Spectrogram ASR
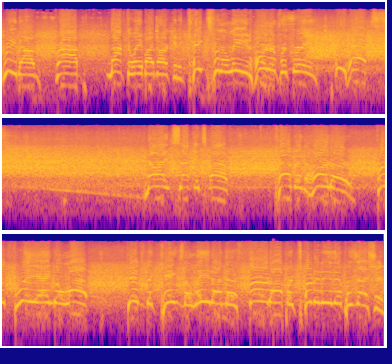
Rebound, grab, knocked away by Markkanen. Kings for the lead. Huerter for three. He hits. Nine seconds left. Kevin Huerter for three angle left gives the Kings the lead on their third opportunity of the possession.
